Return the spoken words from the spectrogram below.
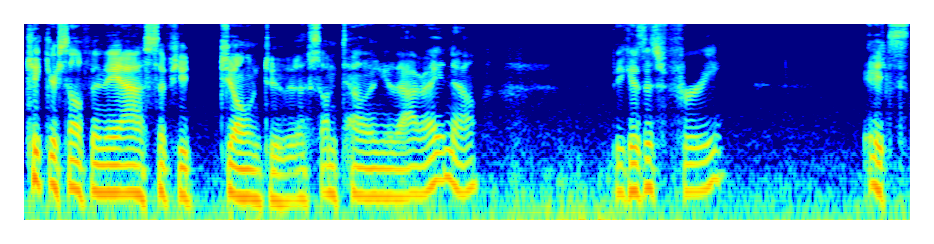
kick yourself in the ass if you don't do this. I'm telling you that right now. Because it's free it's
